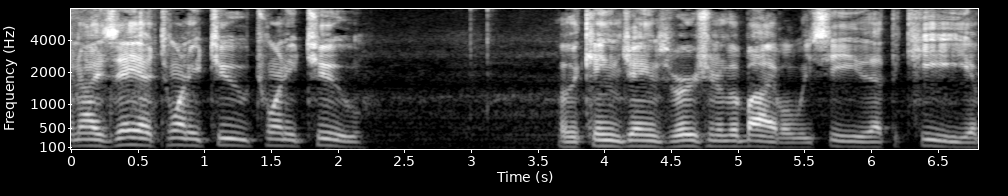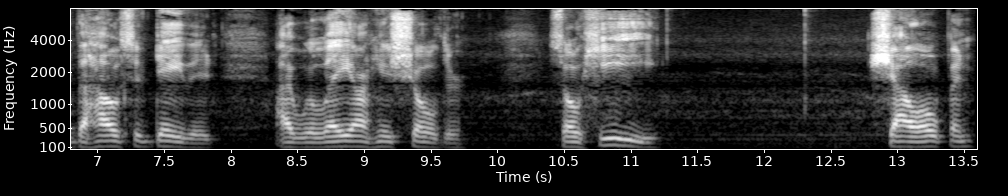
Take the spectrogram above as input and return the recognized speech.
In Isaiah 22 22 of the King James Version of the Bible, we see that the key of the house of David I will lay on his shoulder. So he shall open,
